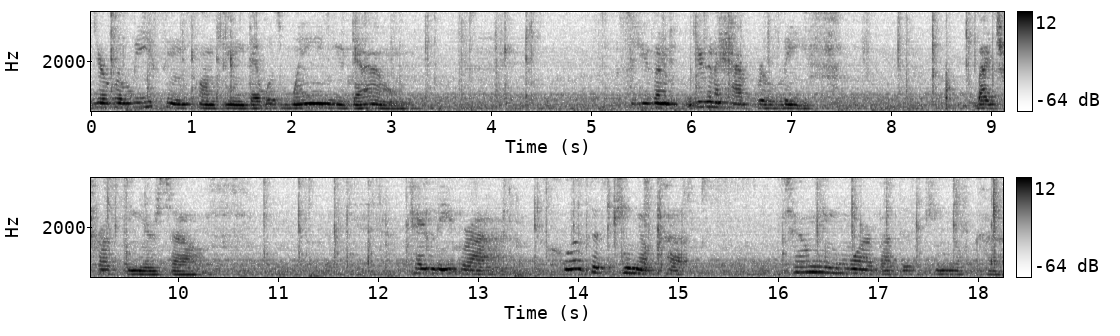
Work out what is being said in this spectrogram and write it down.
You're releasing something that was weighing you down. So you're gonna you're gonna have relief by trusting yourself. Okay, Libra. Who is this King of Cups? Tell me more about this King of Cups.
